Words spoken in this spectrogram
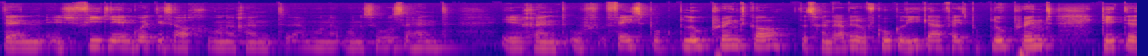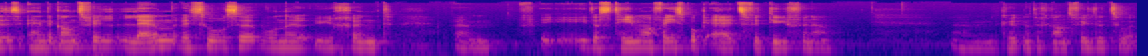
dann ist Feedly eine gute Sache, wo ihr, könnt, äh, wo ihr, wo ihr Sourcen habt. Ihr könnt auf Facebook Blueprint gehen, das könnt ihr auch wieder auf Google eingeben, Facebook Blueprint. Dort habt ihr ganz viele Lernressourcen, wo ihr euch könnt, ähm, in das Thema Facebook Ads vertiefen könnt. Ähm, da gehört natürlich ganz viel dazu.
